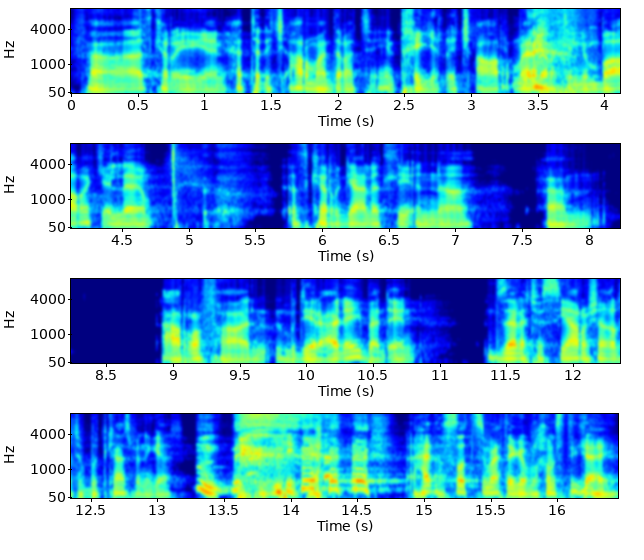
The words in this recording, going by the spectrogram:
فأذكر إيه يعني حتى ال HR ما درت يعني تخيل HR ما درت إني مبارك. إلا يوم أذكر قالت لي ان أم، عرفها المدير علي. بعدين نزلت في السيارة وشغلت البودكاست بعدين قالت مم. دقيقة. هذا الصوت سمعته قبل خمس دقائق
